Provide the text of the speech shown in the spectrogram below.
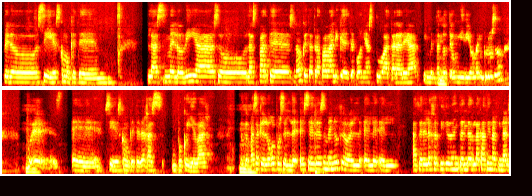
Pero sí, es como que te las melodías o las partes ¿no? que te atrapaban y que te ponías tú a tararear, inventándote un idioma incluso, pues eh, sí, es como que te dejas un poco llevar. Lo que pasa que luego pues el ese desmenuce el, el, el, hacer el ejercicio de entender la canción al final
